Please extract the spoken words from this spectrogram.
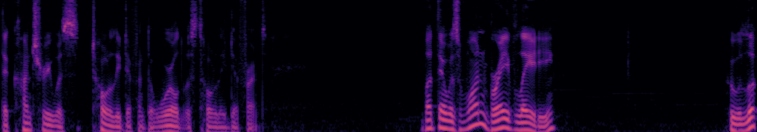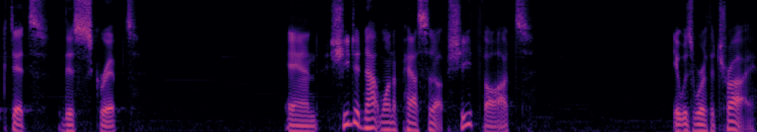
the country was totally different, the world was totally different. But there was one brave lady who looked at this script and she did not want to pass it up. She thought it was worth a try.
